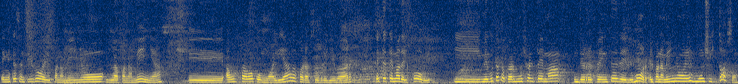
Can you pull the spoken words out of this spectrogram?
En este sentido, el panameño, la panameña, eh, ha buscado como aliado para sobrellevar este tema del COVID y me gusta tocar mucho el tema de repente del humor. El panameño es muy chistoso.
